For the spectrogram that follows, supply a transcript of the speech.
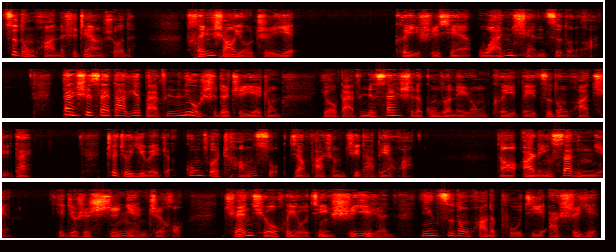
自动化呢，是这样说的。很少有职业可以实现完全自动化，但是在大约百分之六十的职业中，有百分之三十的工作内容可以被自动化取代。这就意味着工作场所将发生巨大变化。到二零三零年，也就是十年之后，全球会有近十亿人因自动化的普及而失业，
